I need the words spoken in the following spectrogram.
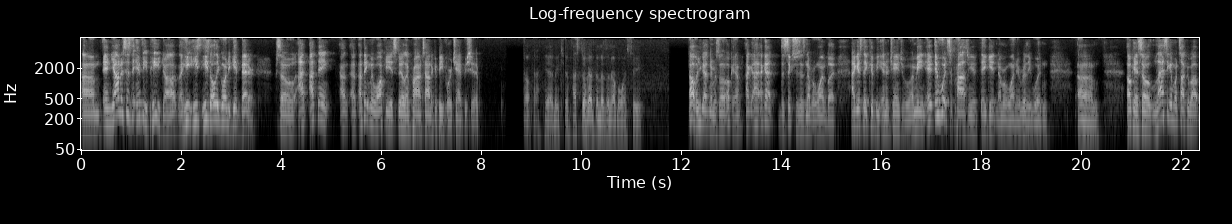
Um, and Giannis is the MVP, dog. Like he, he's he's only going to get better. So I, I think I, I think Milwaukee is still in prime time to compete for a championship. Okay, yeah, me too. I still got them as the number one seed. Oh, you got number one. Okay, I, I got the Sixers as number one, but I guess they could be interchangeable. I mean, it, it wouldn't surprise me if they get number one. It really wouldn't. Um, okay, so last thing I'm going to talk about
